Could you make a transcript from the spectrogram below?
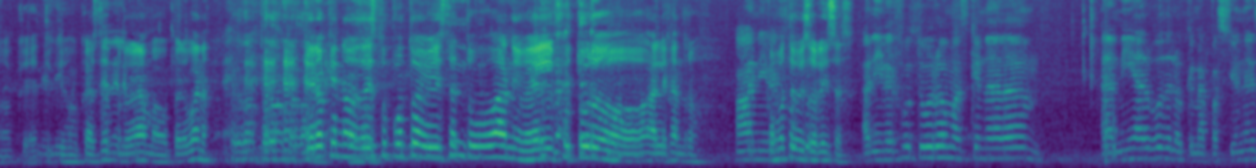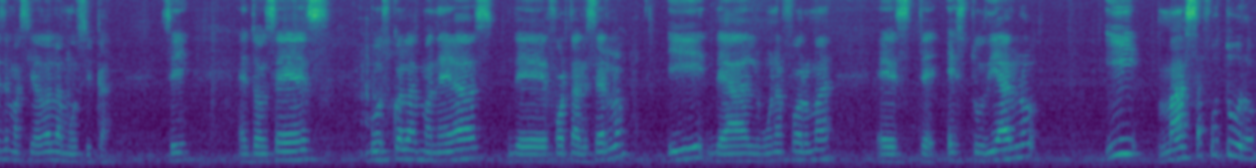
Ok, te equivocaste del programa, güey. Pero bueno, Perdón, perdón, perdón. quiero que nos des tu punto de vista tú a nivel futuro, Alejandro. A nivel ¿Cómo te futu- visualizas? A nivel futuro, más que nada, a mí algo de lo que me apasiona es demasiado la música, ¿sí? Entonces, busco las maneras de fortalecerlo y de alguna forma este, estudiarlo y más a futuro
